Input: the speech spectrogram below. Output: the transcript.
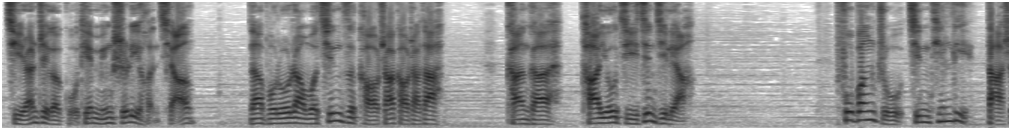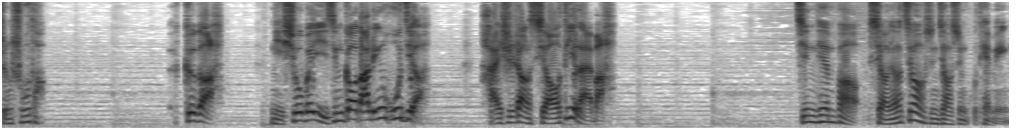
既然这个古天明实力很强，那不如让我亲自考察考察他，看看他有几斤几两。副帮主金天烈大声说道：“哥哥，你修为已经高达灵狐境，还是让小弟来吧。”金天豹想要教训教训古天明。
